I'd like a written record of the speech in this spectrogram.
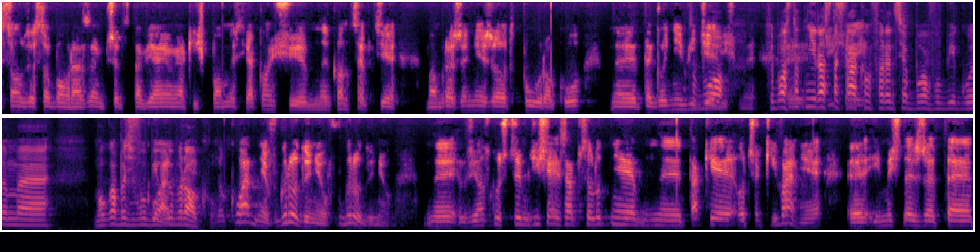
są ze sobą razem, przedstawiają jakiś pomysł, jakąś koncepcję? Mam wrażenie, że od pół roku tego nie widzieliśmy. Było, chyba ostatni raz Dzisiaj... taka konferencja była w ubiegłym Mogła być w dokładnie, ubiegłym roku. Dokładnie, w grudniu, w grudniu. Y, w związku z czym dzisiaj jest absolutnie y, takie oczekiwanie y, i myślę, że te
